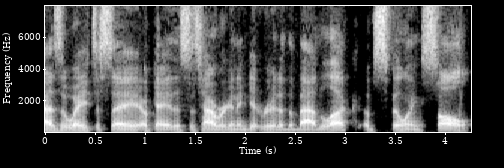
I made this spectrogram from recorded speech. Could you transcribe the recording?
as a way to say, okay, this is how we're going to get rid of the bad luck of spilling salt.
